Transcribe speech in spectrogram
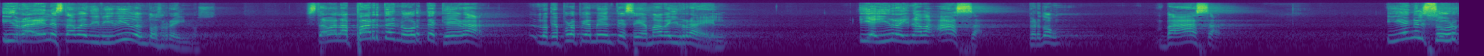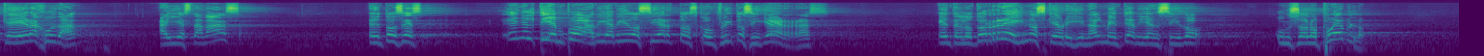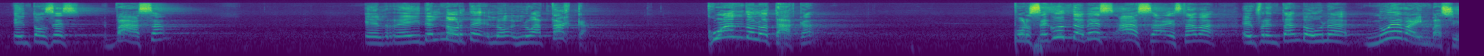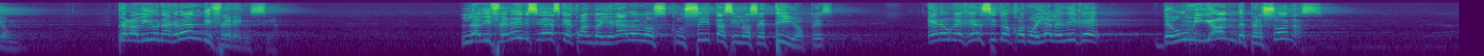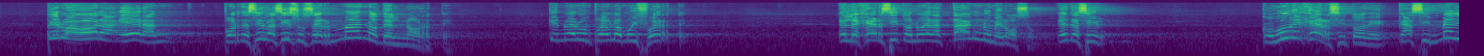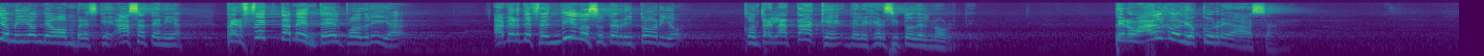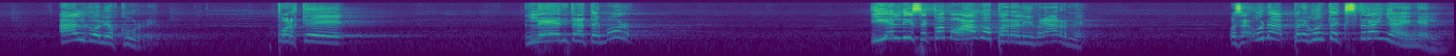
Israel estaba dividido en dos reinos. Estaba la parte norte que era lo que propiamente se llamaba Israel. Y ahí reinaba Asa, perdón, Baasa. Y en el sur, que era Judá, ahí estaba Asa. Entonces, en el tiempo había habido ciertos conflictos y guerras entre los dos reinos que originalmente habían sido un solo pueblo. Entonces Basa, el rey del norte, lo, lo ataca. Cuando lo ataca, por segunda vez Asa estaba enfrentando una nueva invasión. Pero había una gran diferencia. La diferencia es que cuando llegaron los cusitas y los etíopes, era un ejército, como ya le dije, de un millón de personas. Pero ahora eran, por decirlo así, sus hermanos del norte, que no era un pueblo muy fuerte. El ejército no era tan numeroso. Es decir, con un ejército de casi medio millón de hombres que Asa tenía, perfectamente él podría haber defendido su territorio contra el ataque del ejército del norte. Pero algo le ocurre a Asa algo le ocurre. Porque le entra temor. Y él dice, ¿cómo hago para librarme? O sea, una pregunta extraña en él.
